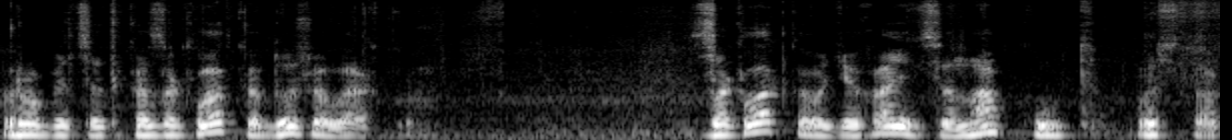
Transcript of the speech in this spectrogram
Робиться така закладка дуже легко. Закладка одягається на кут. Ось так.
